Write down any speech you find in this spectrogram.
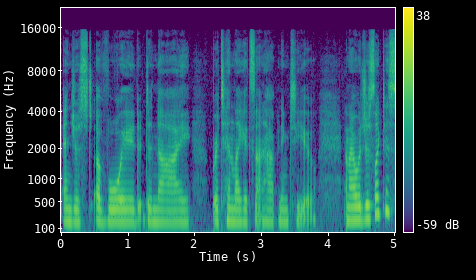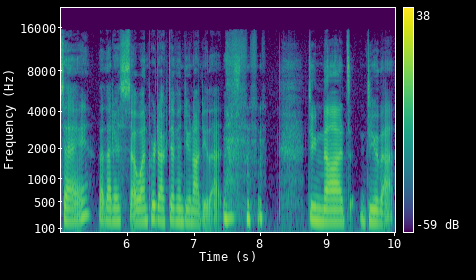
and just avoid, deny, pretend like it's not happening to you. And I would just like to say that that is so unproductive and do not do that. do not do that.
